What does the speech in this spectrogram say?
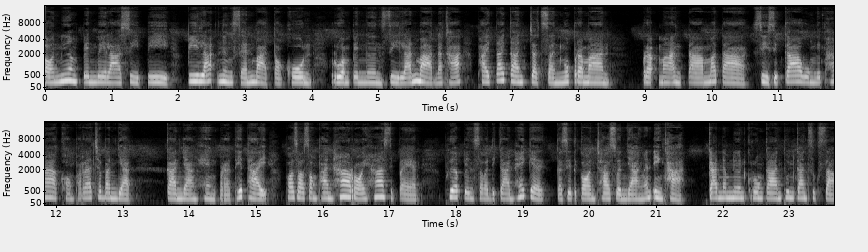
ต่อเนื่องเป็นเวลา 4 ปี ปีละ 1 0 0 0 0แบาทต่อคน รวมเป็นเงิน 4 ล้านบาทนะคะ ภายใต้การจัดสรรงบประมาณประมาณตามมาตรา 49 วงเล็บ 5 ของพระราชบัญญัติ การยางแห่งประเทศไทย พศ 2558 เพื่อเป็นสวัสดิการให้แก่เกษตรกรชาวสวนยางนั่นเองค่ะ การดำเนินโครงการทุนการศึกษา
